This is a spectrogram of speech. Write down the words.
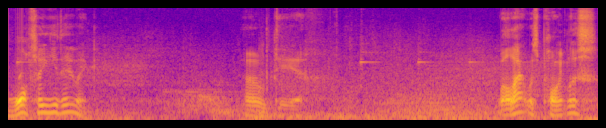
what are you doing? Oh dear. Well, that was pointless.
